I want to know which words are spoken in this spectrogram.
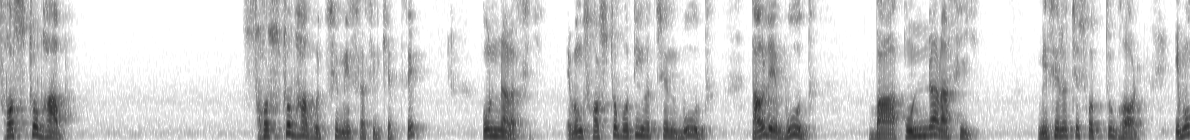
ষষ্ঠ ভাব। ষষ্ঠ ভাব হচ্ছে মেষ রাশির ক্ষেত্রে কন্যা রাশি এবং ষষ্ঠপতি হচ্ছেন বুধ। তাহলে বুধ বা কন্যা রাশি মেষের হচ্ছে শত্রু ঘর এবং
